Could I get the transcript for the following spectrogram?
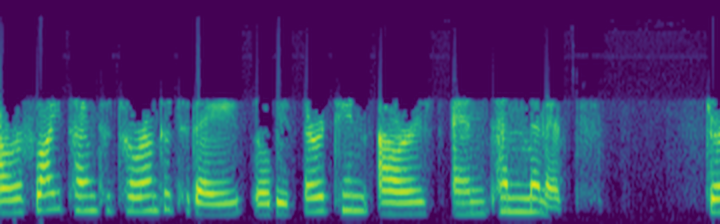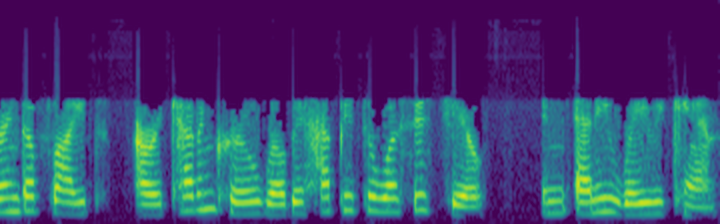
Our flight time to Toronto today will be 13 hours and 10 minutes. During the flight, our cabin crew will be happy to assist you in any way we can.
